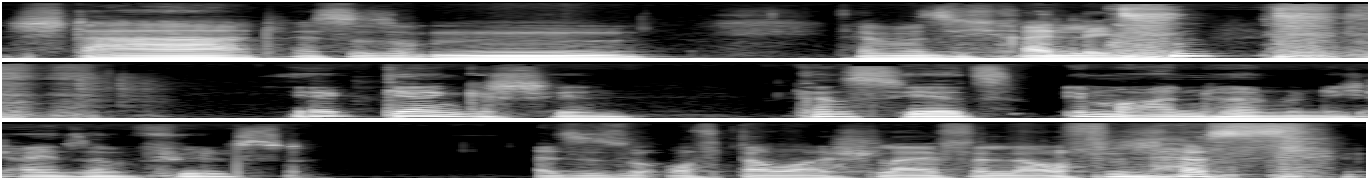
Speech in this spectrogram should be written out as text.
Start, weißt du, so, mh, wenn man sich reinlegt. ja, gern geschehen. Kannst du jetzt immer anhören, wenn du dich einsam fühlst. Also so auf Dauerschleife laufen lassen.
